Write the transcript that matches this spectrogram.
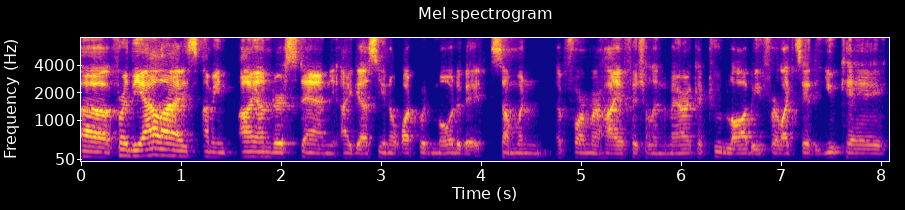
uh, for the allies, I mean, I understand, I guess, you know, what would motivate someone, a former high official in America, to lobby for, like, say, the UK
